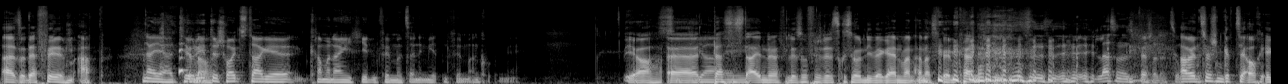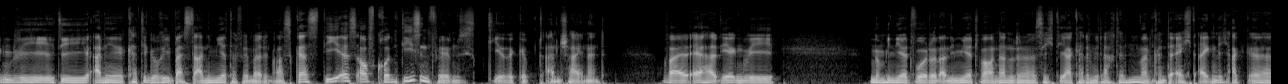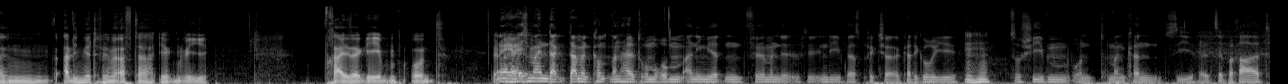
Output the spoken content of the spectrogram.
also der Film Up. Naja, theoretisch heutzutage kann man eigentlich jeden Film als animierten Film angucken. Ey. Ja, äh, das ist eine philosophische Diskussion, die wir gerne mal anders führen können. Lassen wir ein Special dazu. Aber inzwischen gibt es ja auch irgendwie die Ani- Kategorie bester animierter Film bei den Oscars, die es aufgrund diesen Films gi- gibt anscheinend. Weil er halt irgendwie nominiert wurde und animiert war und dann äh, sich die Akademie dachte, hm, man könnte echt eigentlich ähm, animierte Filme öfter irgendwie Preise geben und naja, ich meine, da, damit kommt man halt drum rum, animierten Filme in die, in die Best Picture-Kategorie mhm. zu schieben und man kann sie halt separat.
